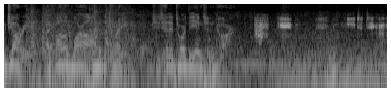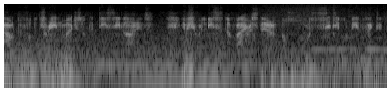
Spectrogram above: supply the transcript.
Mujari, I followed Mara onto the train. She's headed toward the engine car. Gabe, you need to take her out before the train merges with the DC lines. If she releases the virus there, the whole city will be infected.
